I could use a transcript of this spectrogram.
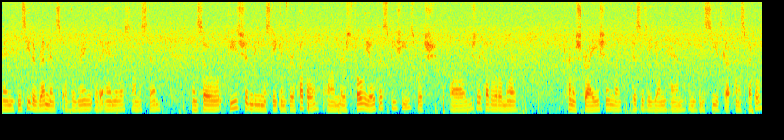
And you can see the remnants of the ring or the annulus on the stem. And so these shouldn't be mistaken for a couple. Um, there's Pholiota species, which uh, usually have a little more kind of striation, like this is a young hen, and you can see it's got kind of speckles.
